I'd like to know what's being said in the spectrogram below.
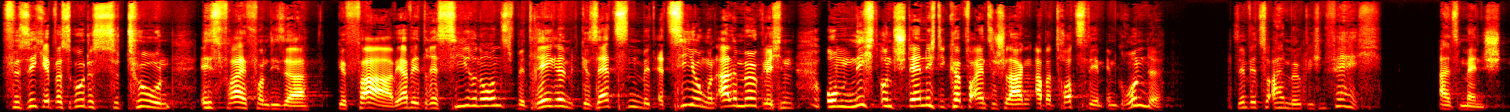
für sich etwas Gutes zu tun, ist frei von dieser Gefahr. Ja, wir dressieren uns mit Regeln, mit Gesetzen, mit Erziehung und allem Möglichen, um nicht uns ständig die Köpfe einzuschlagen, aber trotzdem im Grunde sind wir zu allem Möglichen fähig als Menschen.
